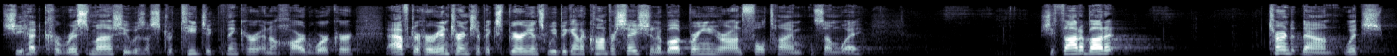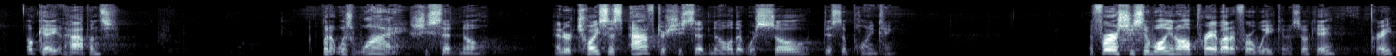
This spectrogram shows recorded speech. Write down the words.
She had charisma. She was a strategic thinker and a hard worker. After her internship experience, we began a conversation about bringing her on full time in some way. She thought about it, turned it down, which, okay, it happens. But it was why she said no and her choices after she said no that were so disappointing. At first, she said, Well, you know, I'll pray about it for a week. And I said, Okay, great.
